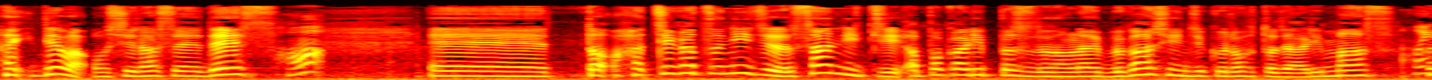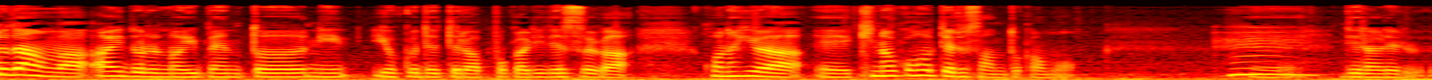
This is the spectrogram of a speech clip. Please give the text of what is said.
はいではお知らせです。は？えーっと、8月23日、アポカリプスでのライブが新宿ロフトであります。はい。普段はアイドルのイベントによく出てるアポカリですが、この日は、えー、キノコホテルさんとかも、うえー出られる、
